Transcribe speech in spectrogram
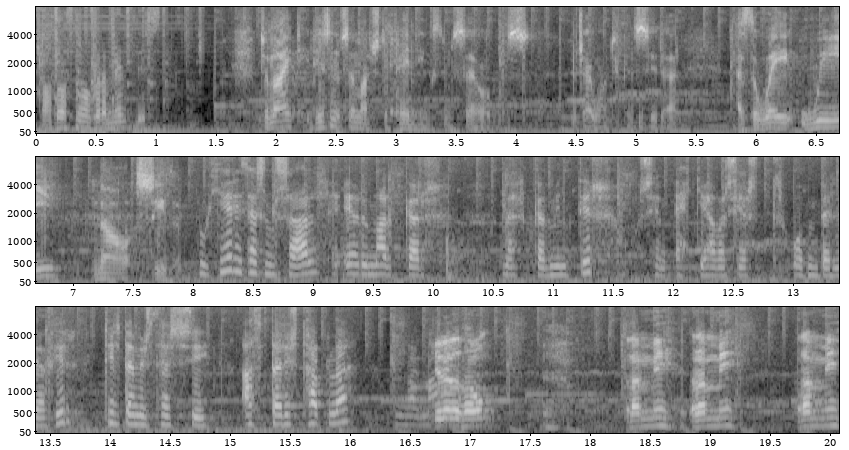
Hvað varst nú okkur að myndlist? Tonight, it isn't so much the paintings themselves which I want to consider as the way we now see them. Nú hér í þessum sal eru margar merkar myndir sem ekki hafa sérst ofinbeglega fyrr. Til dæmis þessi alltaristabla. Hér er það þá rammi, rammi, rammi,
